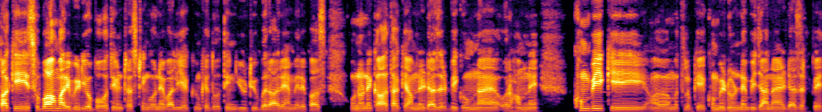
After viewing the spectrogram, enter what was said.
बाकी सुबह हमारी वीडियो बहुत ही इंटरेस्टिंग होने वाली है क्योंकि दो तीन यूट्यूबर आ रहे हैं मेरे पास। उन्होंने कहा था कि हमने डेज़र्ट भी घूमना है और हमने खुम्बी की मतलब कि खुम्बी ढूँढने भी जाना है डेज़र्ट पे।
